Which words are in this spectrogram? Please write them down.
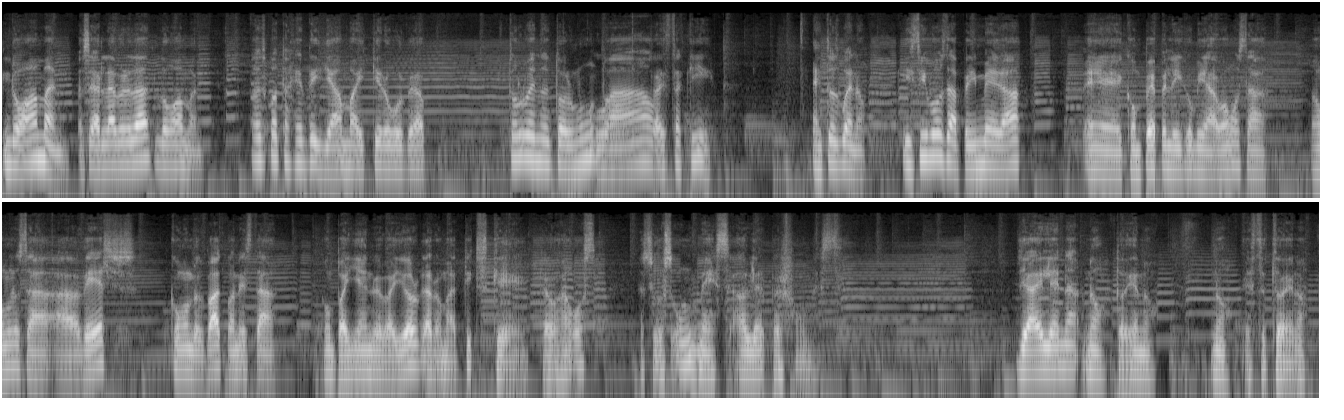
lo aman. O sea, la verdad lo aman. No sabes cuánta gente llama y quiero volver a... Todo lo vendo en todo el mundo. Sea, Está aquí. Entonces, bueno, hicimos la primera eh, con Pepe. Le digo, mira, vamos a, vámonos a, a ver cómo nos va con esta compañía en Nueva York, Aromatics, que trabajamos. Hacemos un mes a oler perfumes. Ya, Elena, no, todavía no. No, este todavía no.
